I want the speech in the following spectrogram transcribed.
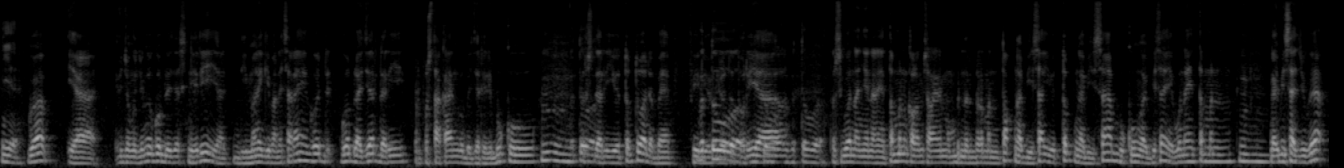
Iya. Gue ya ujung-ujungnya gue belajar sendiri ya di mana gimana caranya gue gue belajar dari perpustakaan gue belajar dari buku. Hmm, betul. Terus dari YouTube tuh ada banyak video-video betul tutorial. betul, betul. terus gue nanya-nanya temen kalau misalnya emang bener-bener mentok nggak bisa YouTube nggak bisa buku nggak bisa ya gue nanya temen. Hmm. nggak bisa juga.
